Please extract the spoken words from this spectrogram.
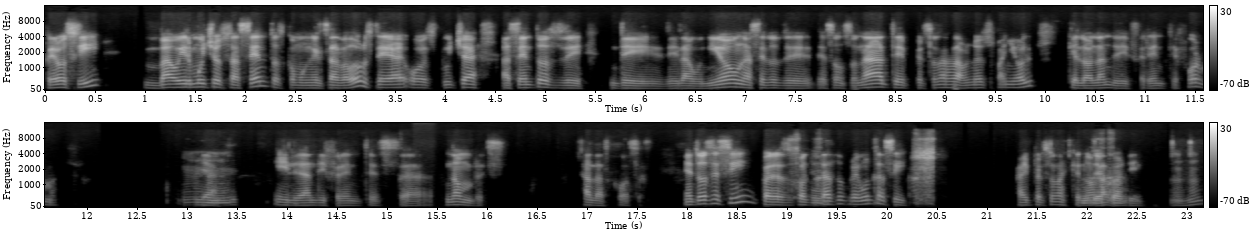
Pero sí, va a oír muchos acentos, como en El Salvador, usted o escucha acentos de, de, de la Unión, acentos de, de Sonsonate, personas hablando español que lo hablan de diferente forma Ya. ujú. y le dan diferentes ah, nombres a las cosas. Entonces sí, para contestar su pregunta, sí. Hay personas que no hablan bien. Ujú.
